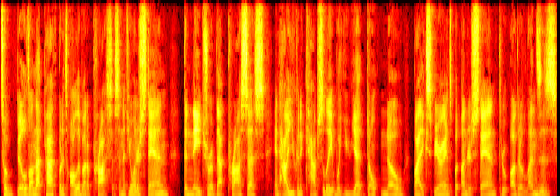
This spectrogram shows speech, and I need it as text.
to build on that path, but it's all about a process. And if you understand the nature of that process and how you can encapsulate what you yet don't know by experience, but understand through other lenses,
